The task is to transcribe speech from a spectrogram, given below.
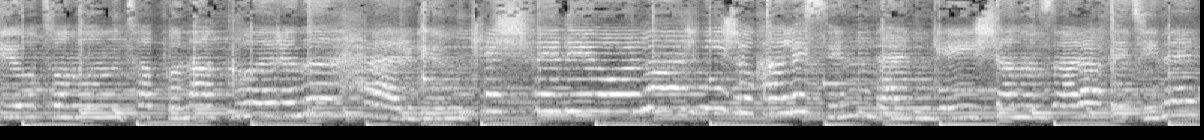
Kyoto'nun tapınaklarını her gün keşfediyorlar. Nijo Kalesi'nden Geisha'nın zarafetine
